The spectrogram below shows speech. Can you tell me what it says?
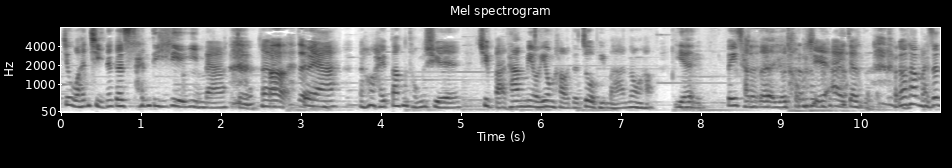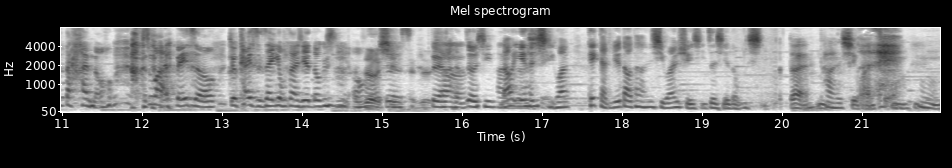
就玩起那个三 D 列印啊，对，嗯，对啊，然后还帮同学去把他没有用好的作品把它弄好，也。嗯非常的有同学爱这样子，然后他满身大汗哦，书还背着哦，就开始在用那些东西哦，热心，对啊，很热心，然后也很喜欢，可以感觉到他很喜欢学习这些东西，对，他很喜欢做，嗯，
